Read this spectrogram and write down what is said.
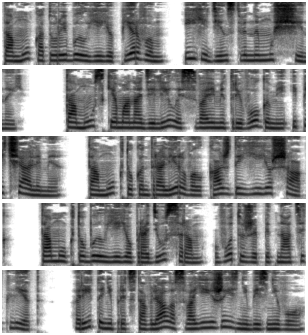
тому, который был ее первым и единственным мужчиной. Тому, с кем она делилась своими тревогами и печалями, тому, кто контролировал каждый ее шаг, тому, кто был ее продюсером вот уже пятнадцать лет. Рита не представляла своей жизни без него.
